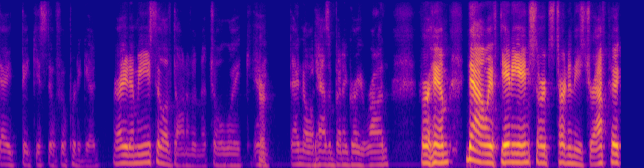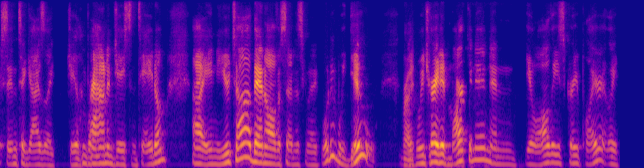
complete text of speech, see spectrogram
I think you still feel pretty good, right? I mean, you still have Donovan Mitchell. Like, sure. I know it hasn't been a great run for him. Now, if Danny Ainge starts turning these draft picks into guys like Jaylen Brown and Jayson Tatum uh, in Utah, then all of a sudden it's going to be like, what did we do? Right. Like we traded Markkanen and you know all these great players, like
